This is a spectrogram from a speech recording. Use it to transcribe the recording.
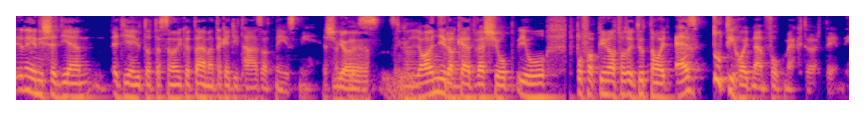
én is egy ilyen, egy ilyen jutott eszem, amikor elmentek együtt házat nézni. És ja, akkor ez, ja. Ez, annyira kedves, jó, jó pofa pillanat volt, hogy tudtam, hogy ez tuti, hogy nem fog megtörténni.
